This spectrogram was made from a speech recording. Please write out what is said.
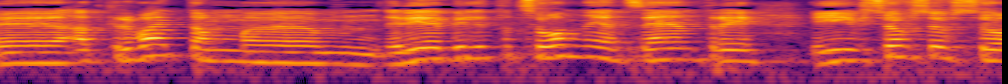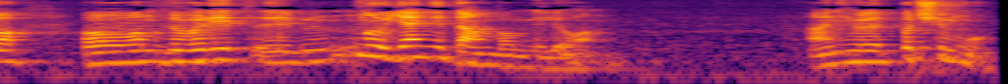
э, открывать там э, реабилитационные центры и все-все-все. Он говорит, э, ну, я не дам вам миллион. Они говорят, почему?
